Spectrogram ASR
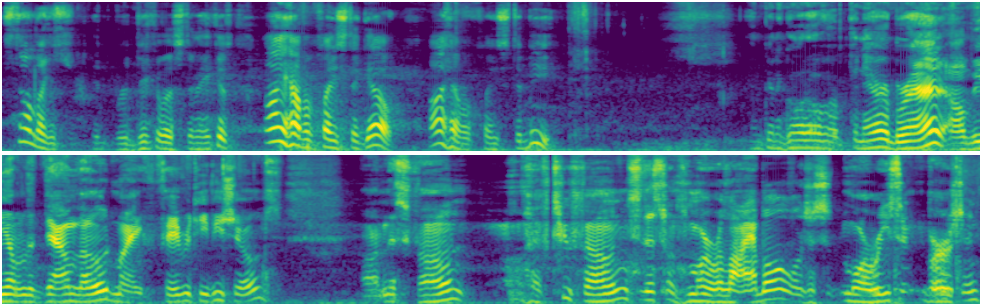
It's not like it's ridiculous to me because I have a place to go. I have a place to be. I'm gonna go over Panera Bread. I'll be able to download my favorite TV shows on this phone I have two phones. This one's more reliable, or just more recent version.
